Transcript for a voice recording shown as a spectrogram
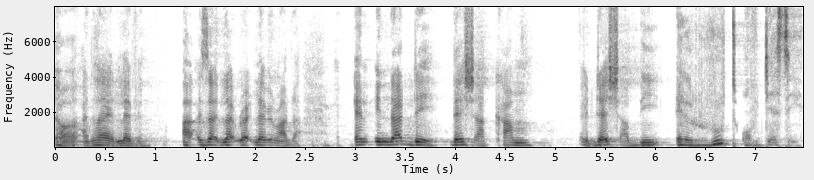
uh, Isaiah 11 uh, is that 11 rather? And in that day there shall come, uh, there shall be a root of Jesse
